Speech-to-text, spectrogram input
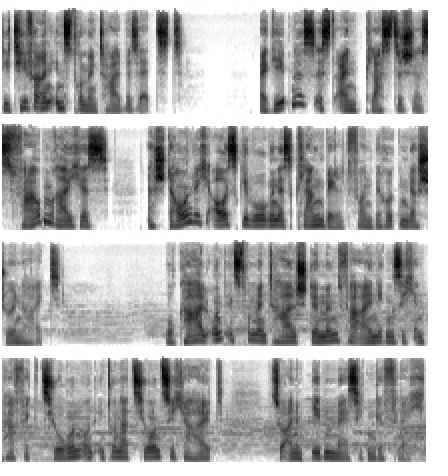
die tieferen instrumental besetzt. Ergebnis ist ein plastisches, farbenreiches, erstaunlich ausgewogenes Klangbild von berückender Schönheit. Vokal- und Instrumentalstimmen vereinigen sich in Perfektion und Intonationssicherheit zu einem ebenmäßigen Geflecht.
